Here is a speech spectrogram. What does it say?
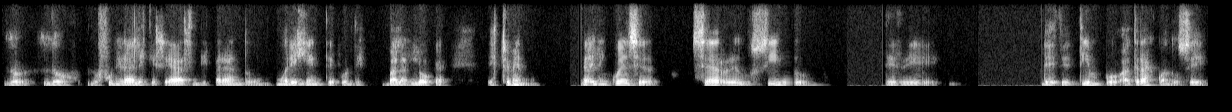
los funerales que se hacen disparando, muere gente por balas locas, es tremendo. La delincuencia se ha reducido desde, desde tiempo atrás cuando se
